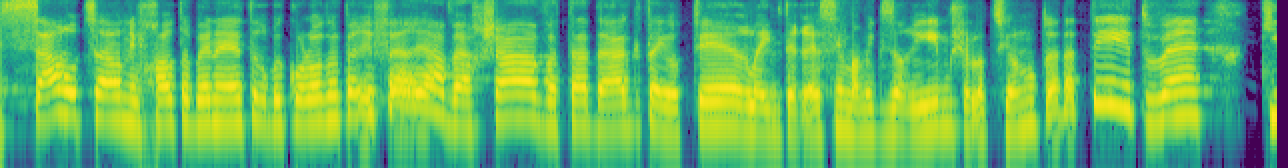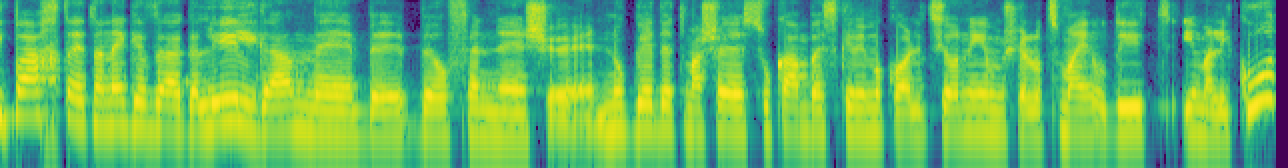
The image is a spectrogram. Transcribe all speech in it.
שר אוצר נבחרת בין היתר בקולות הפריפריה ועכשיו אתה דאגת יותר לאינטרסים המגזריים של הציונות הדתית וקיפחת את הנגב והגליל גם אה, באופן אה, שנוגד את מה שסוכם בהסכמים הקואליציוניים של עוצמה יהודית עם הליכוד.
